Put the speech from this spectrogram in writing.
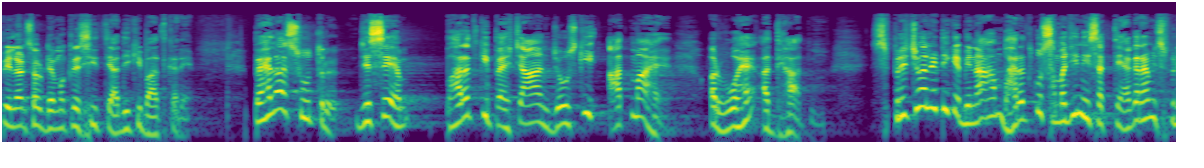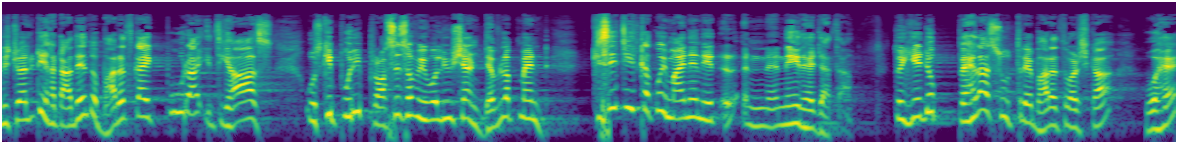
पिलर्स ऑफ़ डेमोक्रेसी इत्यादि की बात करें। पहला सूत्र जिससे हम भारत की पहचान जो उसकी आत्मा है और वो है अध्यात्म। स्पिरिचुअलिटी के बिना हम भारत को समझ ही नहीं सकते अगर हम स्पिरिचुअलिटी हटा दें तो भारत का एक पूरा इतिहास उसकी पूरी प्रोसेस ऑफ़ इवोल्यूशन डेवलपमेंट किसी चीज़ का कोई मायने नहीं, रह जाता। तो ये जो पहला सूत्र है भारतवर्ष का वो है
